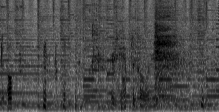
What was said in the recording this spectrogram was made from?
Skeptical. You're skeptical. are you?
